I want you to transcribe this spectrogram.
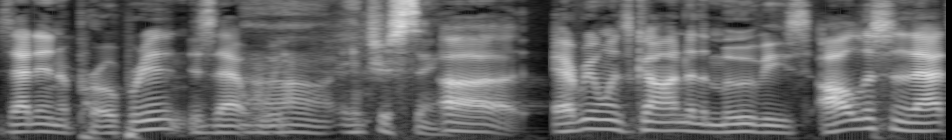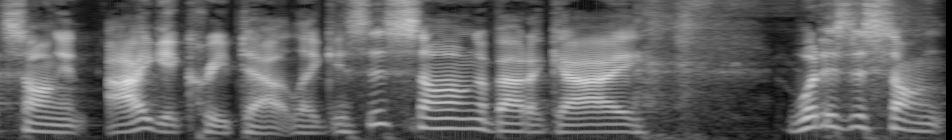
is that inappropriate? Is that weird?" Oh, interesting. uh, everyone's gone to the movies. I'll listen to that song and I get creeped out. Like, is this song about a guy? What is this song?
